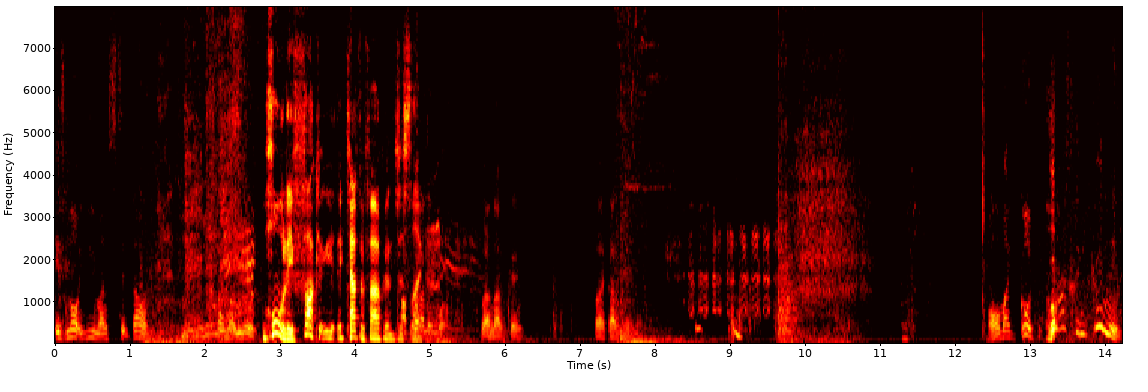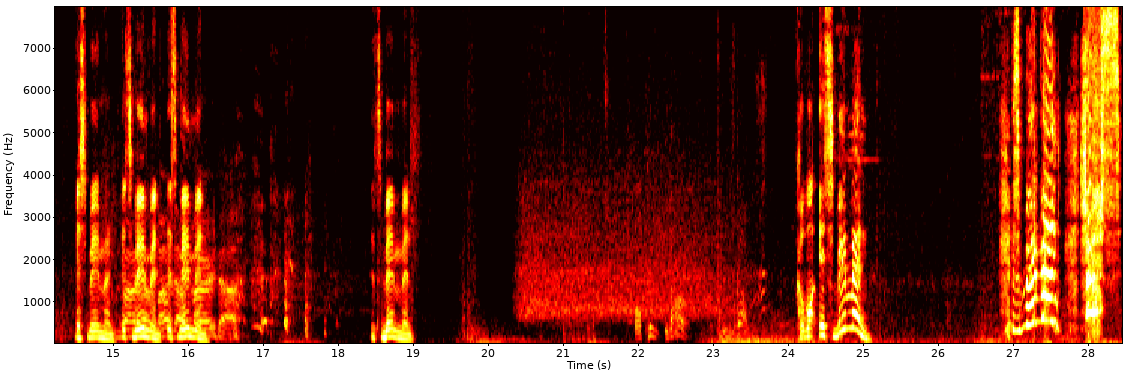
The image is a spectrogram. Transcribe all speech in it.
It's not you, man. Sit down. Oh my lord. Holy fuck! Captain Falcon's just I've like. got. Not a nice game. Right, God damn it. Oh my god. It has to. It's Min Min. It's Min Min. It's Min Min. Murder. It's guys. Come on, it's Min. It's Min. Yes.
